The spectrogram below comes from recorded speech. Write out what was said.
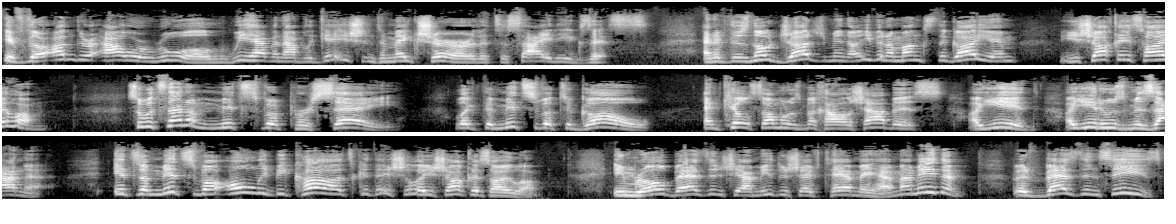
If they're under our rule, we have an obligation to make sure that society exists. And if there's no judgment, even amongst the Goyim, Yishachis Ha'ilam. So it's not a mitzvah per se, like the mitzvah to go and kill someone who's Mechal Shabbos, a Yid, a Yid who's Mizana. It's a mitzvah only because Kadesh Shakas Olam. Imro Bezdin She'amidu Sheftea Mehem Amidim. But if Bezdin sees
